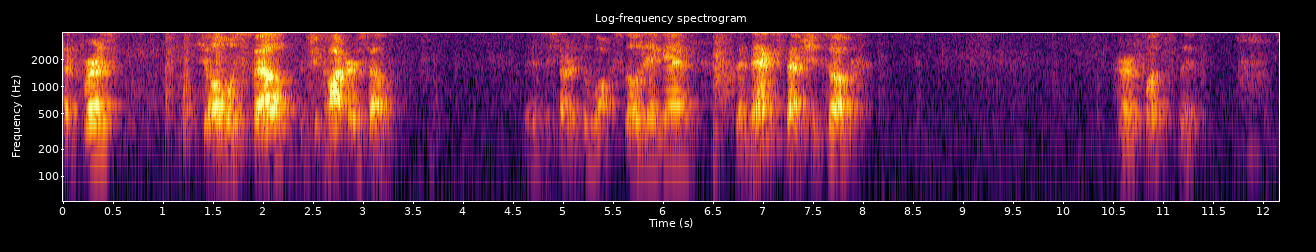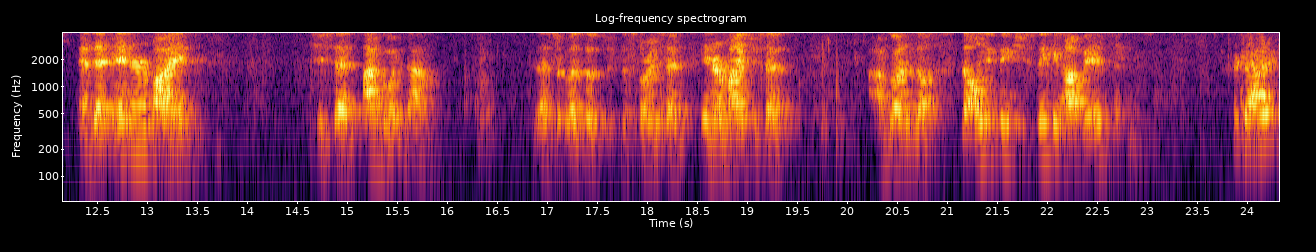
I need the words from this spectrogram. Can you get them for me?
At first, she almost fell, but she caught herself. Then she started to walk slowly again. The next step she took, her foot slipped. And then in her mind, she said, I'm going down. That's, that's what the story said. In her mind, she said, I'm going down. The only thing she's thinking of is Her daughter?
